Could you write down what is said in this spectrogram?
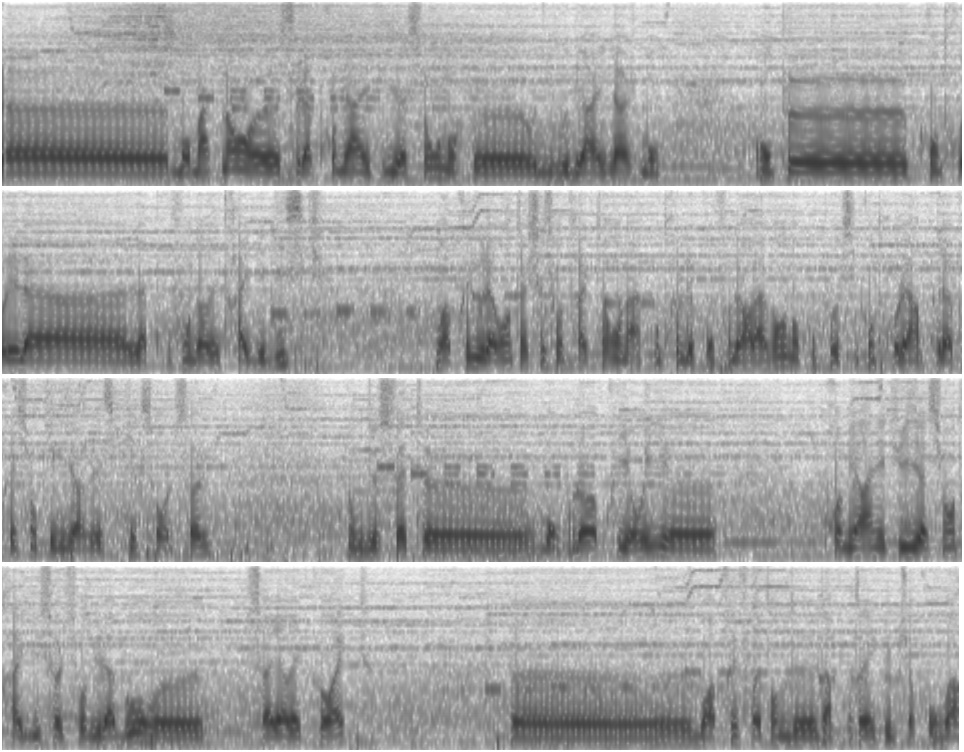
Euh, bon maintenant euh, c'est la première utilisation donc euh, au niveau des réglages on peut contrôler la, la profondeur des trailles des disques. Bon après nous l'avantage c'est sur le tracteur on a un contrôle de profondeur à l'avant donc on peut aussi contrôler un peu la pression qu'exerce les spires sur le sol. Donc de ce fait bon là a priori première année d'utilisation en travail du sol sur du labour ça a l'air d'être correct. Bon après il faut attendre d'implanter l'agriculture pour voir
